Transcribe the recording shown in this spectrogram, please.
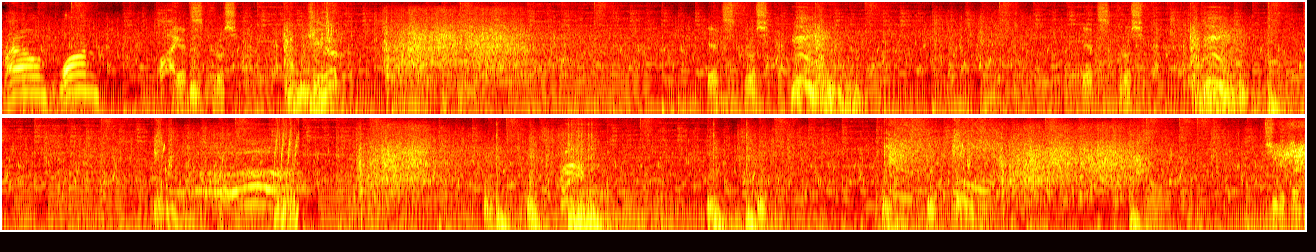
Round 1 Fight! Explosion. Explosion. Explosion. チルトラン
